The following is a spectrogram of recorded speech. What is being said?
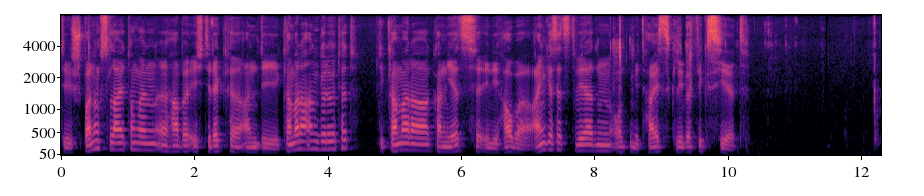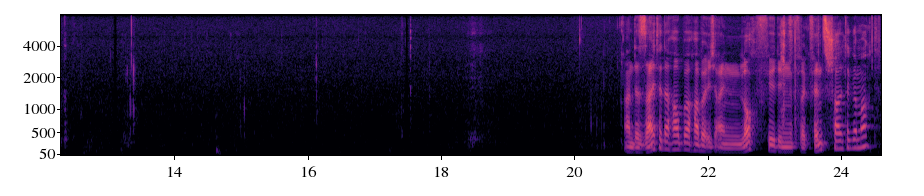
Die Spannungsleitungen habe ich direkt an die Kamera angelötet. Die Kamera kann jetzt in die Haube eingesetzt werden und mit Heißkleber fixiert. An der Seite der Haube habe ich ein Loch für den Frequenzschalter gemacht.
